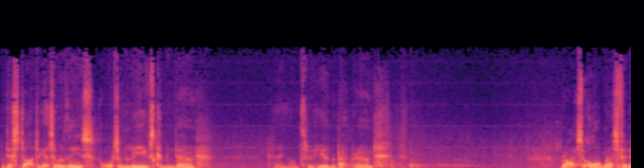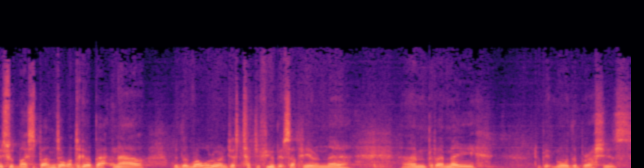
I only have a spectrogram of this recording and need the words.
We'll just start to get some of these autumn leaves coming down, going on through here in the background. Right, so almost finished with my sponge. I want to go back now with the roller and just touch a few bits up here and there. Um, but I may do a bit more with the brushes.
